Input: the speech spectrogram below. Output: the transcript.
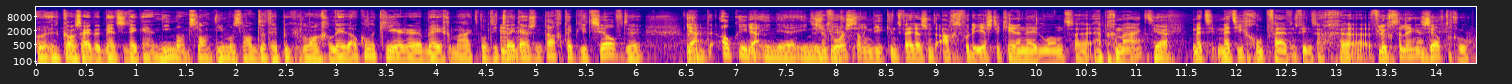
Het kan zijn dat mensen denken, ja, niemandsland, niemandsland... dat heb ik lang geleden ook al een keer uh, meegemaakt. Want in 2008 mhm. heb je hetzelfde. Ja. Ook in, ja. in, in, in, Het is een voorstelling die ik in 2008 voor de eerste keer in Nederland uh, heb gemaakt. Ja. Met, met die groep 25 uh, vluchtelingen. Dezelfde groep?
